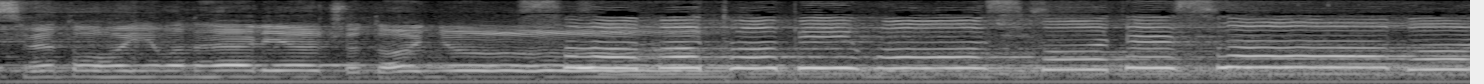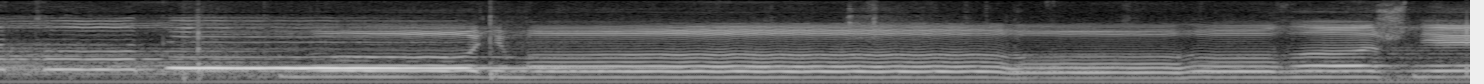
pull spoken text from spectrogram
святого Євангелія читанню. Слава тобі, Господи, слава тобі. Будьмо уважні.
